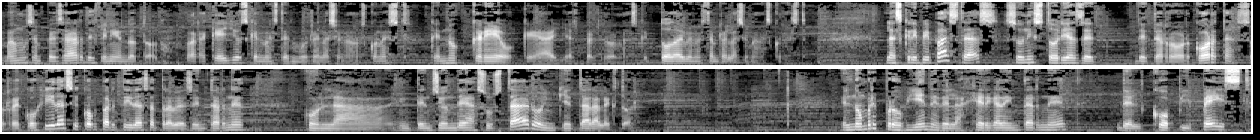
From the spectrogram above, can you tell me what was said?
Vamos a empezar definiendo todo, para aquellos que no estén muy relacionados con esto, que no creo que haya personas que todavía no estén relacionadas con esto. Las creepypastas son historias de de terror cortas, recogidas y compartidas a través de Internet con la intención de asustar o inquietar al lector. El nombre proviene de la jerga de Internet del copy-paste,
